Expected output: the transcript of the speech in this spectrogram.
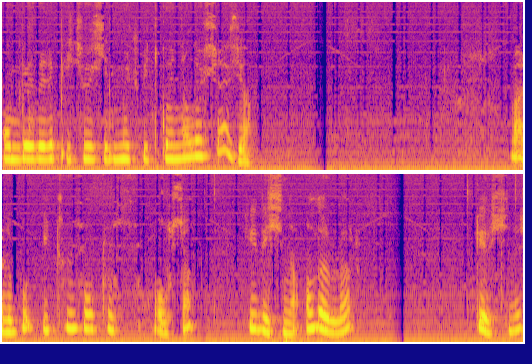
11 verip 223 bitcoin alıyorsunuz ya yani bu 230 olsa 7'sini alırlar gerisini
